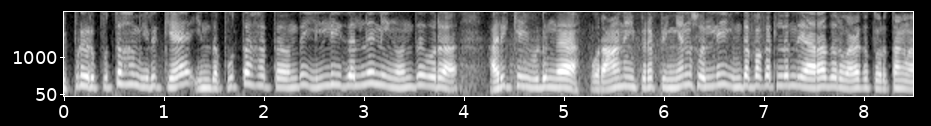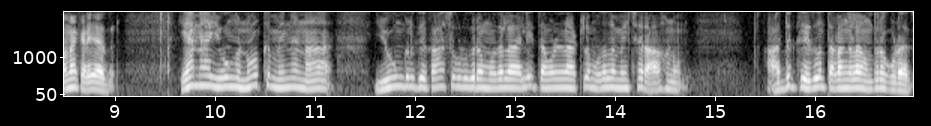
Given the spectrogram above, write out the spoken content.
இப்படி ஒரு புத்தகம் இருக்கே இந்த புத்தகத்தை வந்து இல்லீகல்னு நீங்கள் வந்து ஒரு அறிக்கை விடுங்க ஒரு ஆணை பிறப்பீங்கன்னு சொல்லி இந்த பக்கத்துலேருந்து யாராவது ஒரு வழக்கு தொடுத்தாங்களான்னா கிடையாது. ஏன்னா இவங்க நோக்கம் என்னென்னா இவங்களுக்கு காசு கொடுக்குற முதலாளி தமிழ்நாட்டில் முதலமைச்சர் ஆகணும். அதுக்கு எதுவும் தடங்களாக வந்துடக்கூடாது.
